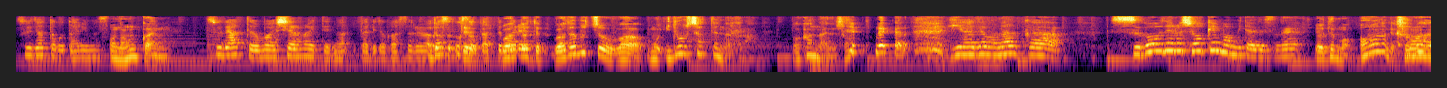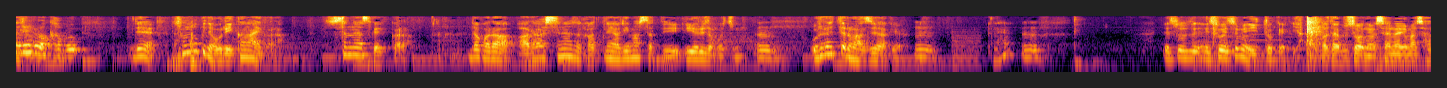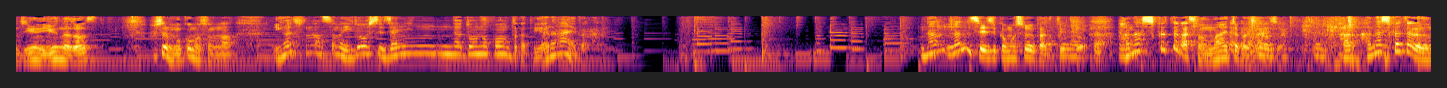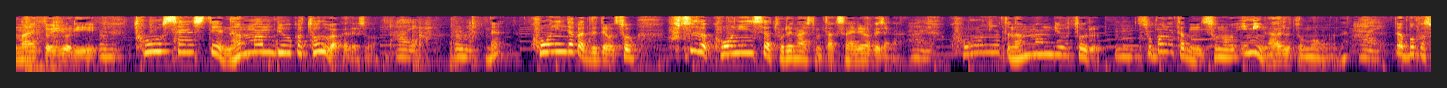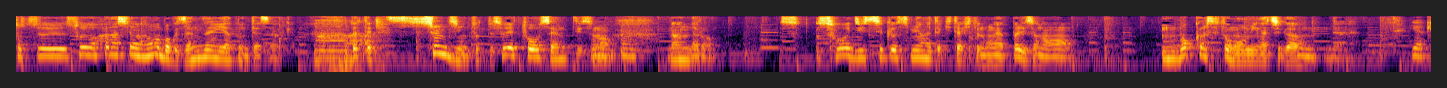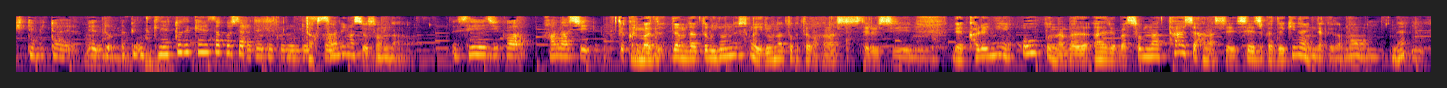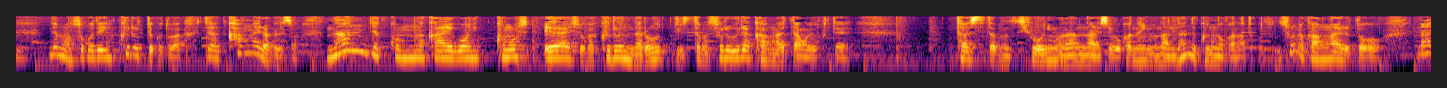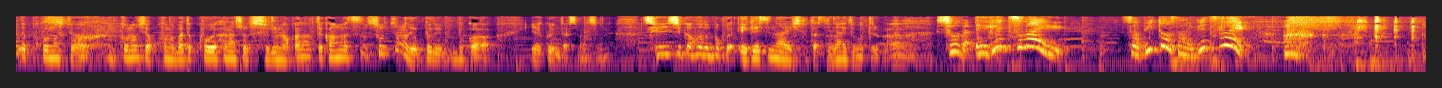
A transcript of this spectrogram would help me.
それで会ったことありますあ何回もそれで会ってお前知らないってなったりとかそれはだって嘘嘘だってわバレる。だって和田部長はもう移動しちゃってんだから。わかんないでしょ？い だからいやでもなんか凄腕の証券マンみたいですね。やでも会わなきゃしょうがないじゃん。れるわ株。でその時には俺行かないから。下のやつが行くから。だからあれは下のやつが勝手にやりましたって言えるじゃんこっちも。うん。俺が言ったらまずいわけよ、うん。ね？うんでそれでそいつに言っとけ。いや和田部長にお世話になりましたちゃんと言う言うんだぞ。そしたら向こうもそんな意外とそんなそんな移動して全員がどうのこうのとかってやらないから。なんなんで政治家面白いかっていうと話し方がそのうまいとかじゃないですよ。話し方がうまいというより、うん。当選して何万票か取るわけでしょ。はい。うん。ね、公認だから出てもそう普通は公認すら取れない人もたくさんいるわけじゃない、はい。公認だと何万票取る、うんそこに多分その意味があると思うのね、はい。だから僕はそっちそういう話の方が僕全然役に立つわけ。だって瞬時にとってそれで当選っていうその、うんうん。なんだろう。そそういう実績を積み上げてきた人の方がやっぱりそのうん僕からすると重みが違うんだよね。いや聞いてみたい。えどネットで検索したら出てくるんですか？たくさんありますよそんなの政治家話。でまあ、ででもだっていろんな人がいろんなところで話してるし、で仮にオープンな場であればそんな大した話で政治家できないんだけども、うん。ね。うん。うん。でもそこで来るってことはじゃあ考えるわけですよ。なんでこんな会合にこの偉い人が来るんだろうって多分それ裏考えた方がよくて大して多分票にもなんないしお金にもなんなんで来るのかなと。かそういうの考えるとなんでこの人はこの人はこの場でこういう話をするのかなって考えそそっちの方がよっぽど僕は役に立ちますよね。政治家ほど僕はえげつない人たちいないと思ってるから。そうだえげつない。そう尾藤さんえげつない。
